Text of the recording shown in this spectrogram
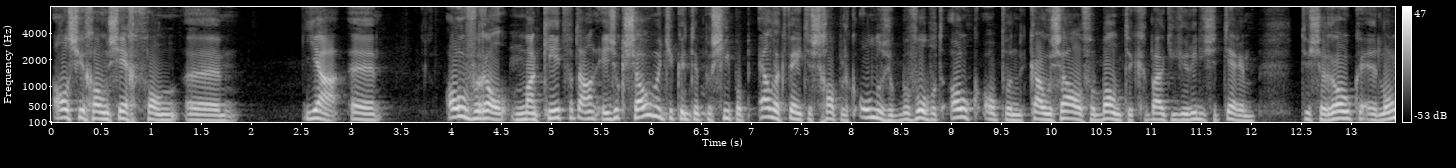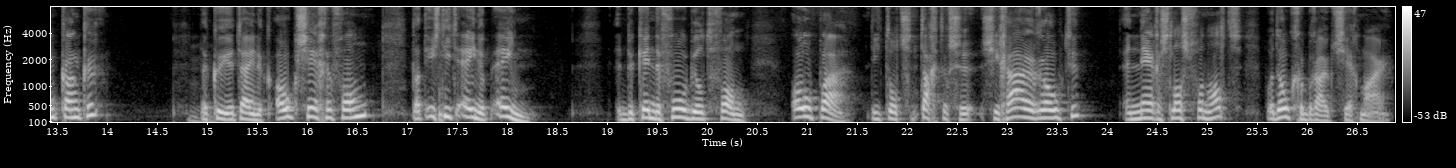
als je gewoon zegt van, ehm, ja, overal mankeert wat aan, is ook zo. Want je kunt in principe op elk wetenschappelijk onderzoek, bijvoorbeeld ook op een kausaal verband, ik gebruik de juridische term, tussen roken en longkanker. Dan kun je uiteindelijk ook zeggen van, dat is niet één op één. Het bekende voorbeeld van opa die tot zijn tachtigste sigaren rookte en nergens last van had, wordt ook gebruikt, zeg maar.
